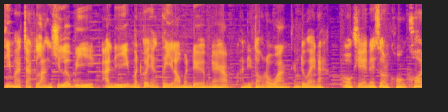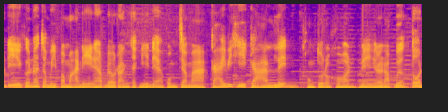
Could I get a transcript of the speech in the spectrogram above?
ที่มาจากลังคิลเลอร์บีอันนี้มันก็ยังตีเราเหมือนเดิมนะครับอันนี้ต้องระวังกันด้วยนะโอเค ในส่วนของข้อดีก็น่าจะมีประมาณนี้นะครับ เดี๋ยวหลังจากนี้เนี่ยผมจะมาไกด์วิธีการเล่นของตัวละครในระดับเบื้องต้น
